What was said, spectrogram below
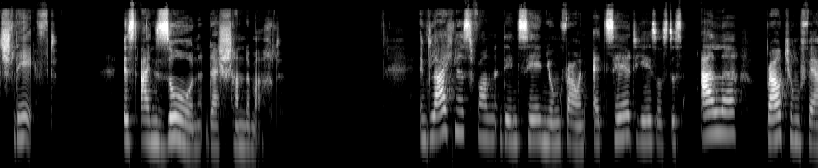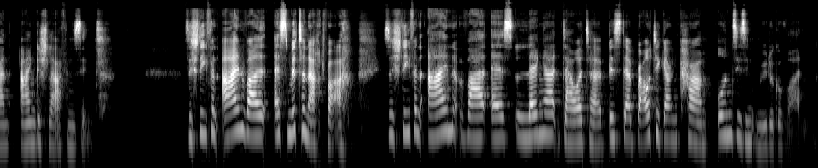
schläft, ist ein Sohn, der Schande macht. Im Gleichnis von den zehn Jungfrauen erzählt Jesus, dass alle Brautjungfern eingeschlafen sind. Sie schliefen ein, weil es Mitternacht war. Sie schliefen ein, weil es länger dauerte, bis der Bräutigam kam und sie sind müde geworden.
